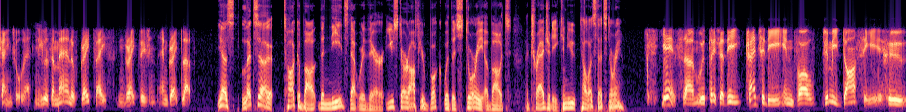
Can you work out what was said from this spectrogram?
change all that. And he was a man of great faith and great vision and great love. Yes, let's uh, talk about the needs that were there. You start off your book with a story about a tragedy. Can you tell us that story? Yes, um, with pleasure. The tragedy involved Jimmy Darcy, who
